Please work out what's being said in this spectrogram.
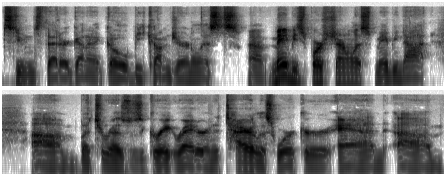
students that are going to go become journalists, uh, maybe sports journalists, maybe not. Um, but Terez was a great writer and a tireless worker. And um,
